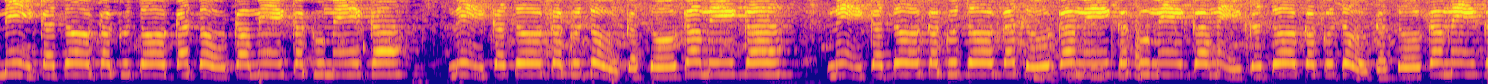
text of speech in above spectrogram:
మేకతో కకుతో కతో కమేకకు మేక మేకతో కకుతో కతో కమేక మేకతో కకుతో కతో కమేకకు మేక మేకతో కకుతో కతో కమేక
